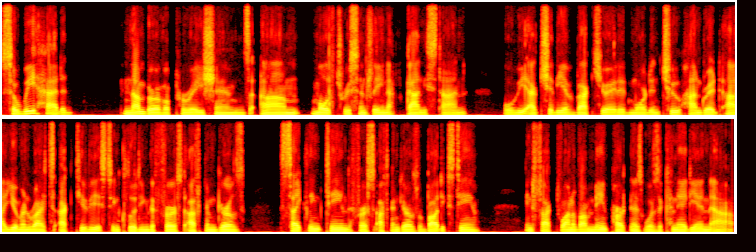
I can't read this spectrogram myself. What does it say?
So we had a number of operations, um, most recently in Afghanistan, where we actually evacuated more than 200 uh, human rights activists, including the first Afghan girls cycling team, the first Afghan girls robotics team. In fact, one of our main partners was a Canadian uh,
